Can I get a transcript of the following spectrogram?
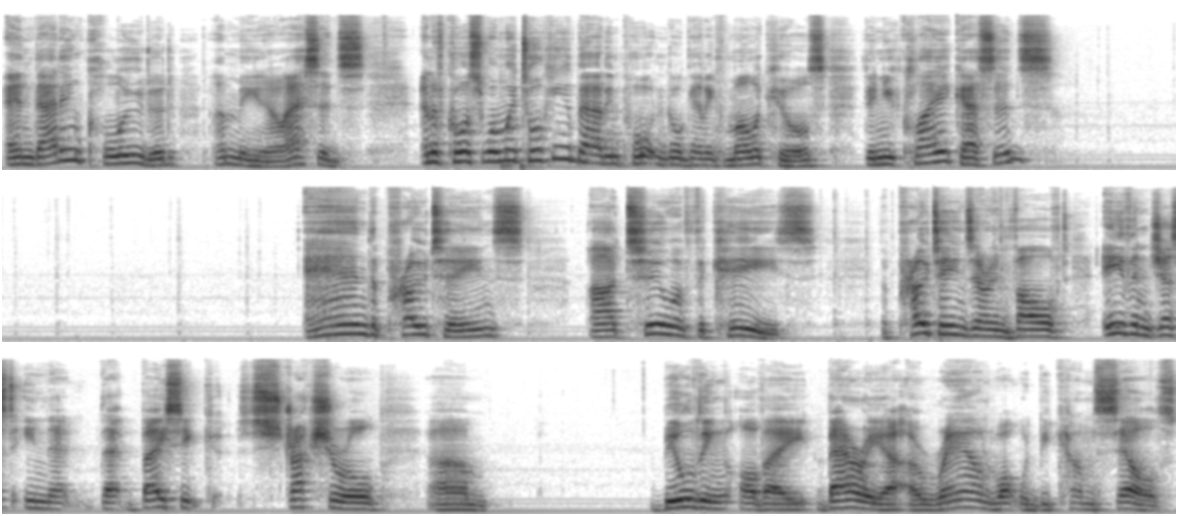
and that included amino acids. And of course, when we're talking about important organic molecules, the nucleic acids and the proteins are two of the keys. The proteins are involved even just in that, that basic structural um, building of a barrier around what would become cells.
